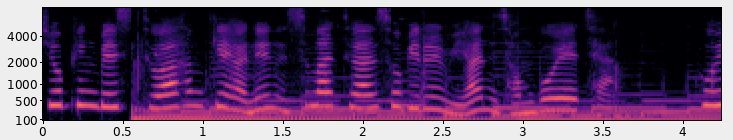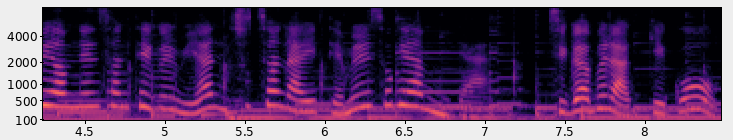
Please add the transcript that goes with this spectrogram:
쇼핑 베스트와 함께하는 스마트한 소비를 위한 정보의 장. 후회 없는 선택을 위한 추천 아이템을 소개합니다. 지갑을 아끼고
